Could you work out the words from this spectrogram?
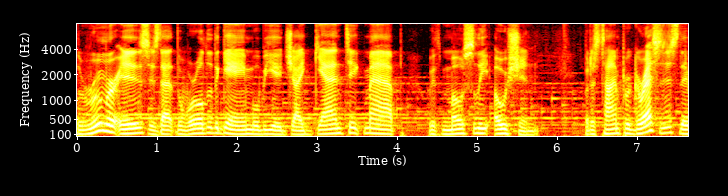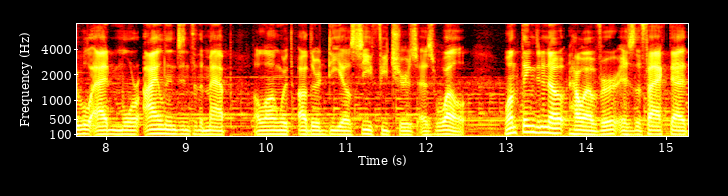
The rumor is is that the world of the game will be a gigantic map with mostly ocean. But as time progresses, they will add more islands into the map along with other DLC features as well. One thing to note, however, is the fact that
